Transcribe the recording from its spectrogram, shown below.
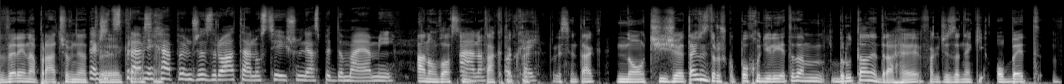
verejná práčovňa, to Takže je správne krása. chápem, že z Roatánu ste išli naspäť do Miami. Áno, vlastne, Áno, tak, tak, okej. tak, presne tak. No, čiže tak sme trošku pochodili, je to tam brutálne drahé, fakt, že za nejaký obed v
